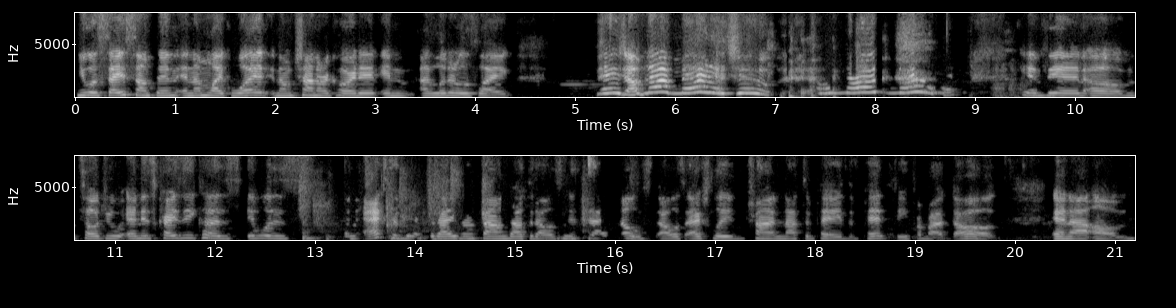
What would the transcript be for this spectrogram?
you would say something, and I'm like, what? And I'm trying to record it, and I literally was like, Paige, I'm not mad at you. I'm not mad. And then um told you, and it's crazy because it was an accident that I even found out that I was misdiagnosed. I was actually trying not to pay the pet fee for my dog, and I um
